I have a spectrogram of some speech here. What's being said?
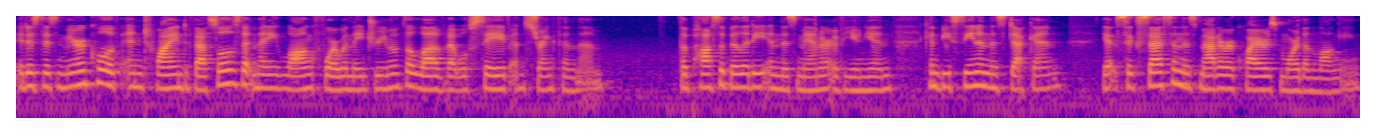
It is this miracle of entwined vessels that many long for when they dream of the love that will save and strengthen them. The possibility in this manner of union can be seen in this decan, yet success in this matter requires more than longing.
